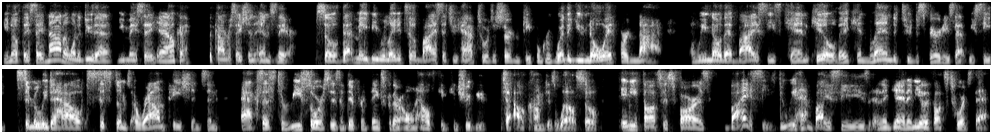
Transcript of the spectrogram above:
You know, if they say, no, I don't want to do that, you may say, yeah, okay, the conversation ends there. So that may be related to a bias that you have towards a certain people group, whether you know it or not. And we know that biases can kill, they can lend to disparities that we see, similarly to how systems around patients and access to resources and different things for their own health can contribute to outcomes as well. So any thoughts as far as biases? Do we have biases? And again, any other thoughts towards that?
